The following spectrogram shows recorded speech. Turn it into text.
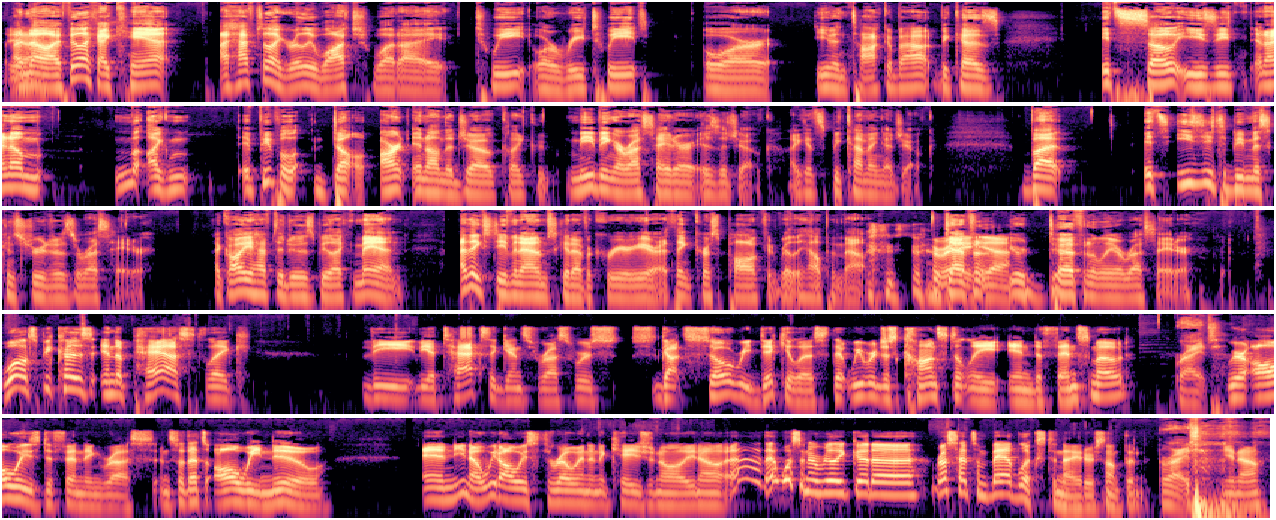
Uh, yeah. I know. I feel like I can't. I have to like really watch what I tweet or retweet or even talk about because it's so easy. And I know, like, if people don't aren't in on the joke, like me being a Russ hater is a joke. Like it's becoming a joke, but it's easy to be misconstrued as a Russ hater. Like all you have to do is be like, man, I think Steven Adams could have a career year. I think Chris Paul could really help him out. right, Definitely, yeah. You're definitely a Russ hater. Well, it's because in the past, like the the attacks against Russ were got so ridiculous that we were just constantly in defense mode. Right. We were always defending Russ, and so that's all we knew. And you know, we'd always throw in an occasional, you know, ah, that wasn't a really good. Uh, Russ had some bad looks tonight, or something. Right. You know,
